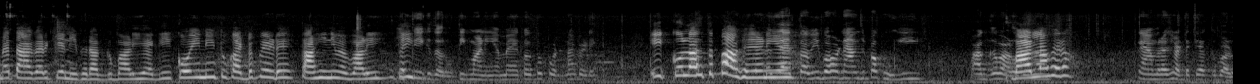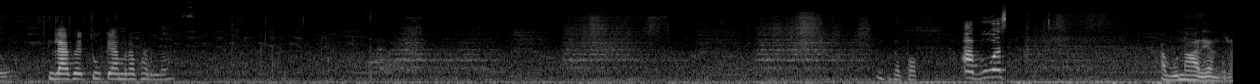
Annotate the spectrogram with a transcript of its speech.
ਮੈਂ ਤਾਂ ਕਰਕੇ ਨਹੀਂ ਫਿਰ ਅੱਗ ਬਾਲੀ ਹੈਗੀ। ਕੋਈ ਨਹੀਂ ਤੂੰ ਕੱਢ ਪੇੜੇ ਤਾਂ ਹੀ ਨਹੀਂ ਮੈਂ ਬਾਲੀ। ਤੇ ਇੱਕ ਤਾਂ ਰੋਟੀ ਪਾਣੀ ਆ ਮੈਂ ਕਦੋਂ ਤੋਂ ਪੜਨਾ ਪੜੇ। ਇੱਕੋ ਲੱਖ ਭੱਖ ਜਾਣੀ ਲੈ ਤਾਂ ਵੀ ਬਹੁਤ ਟਾਈਮ ਚ ਪਕੂਗੀ ਅੱਗ ਬਾਲ ਲਾ ਫਿਰ। ਕੈਮਰਾ ਛੱਡ ਕੇ ਅੱਗ ਵਾਲੋ ਲੈ ਫਿਰ ਤੂੰ ਕੈਮਰਾ ਫੜ ਲੈ। ਅਬੂ ਅਸ ਅਬੂ ਨਾ ਰਿਹਾ ਅੰਦਰ।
